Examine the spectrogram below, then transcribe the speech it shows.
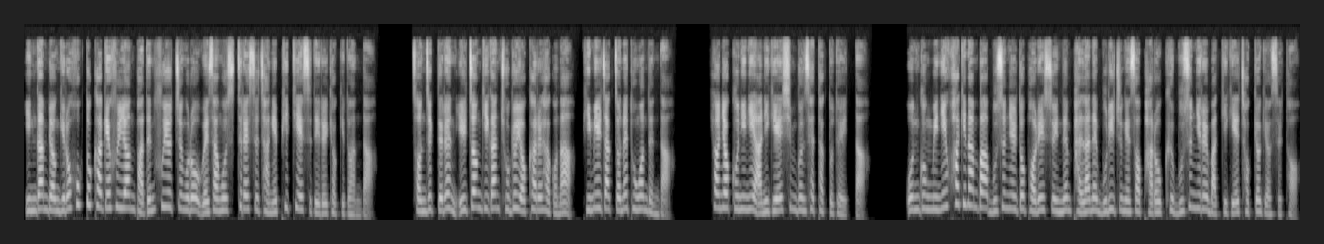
인간 병기로 혹독하게 훈련받은 후유증으로 외상 후 스트레스 장애 PTSD를 겪기도 한다. 전직들은 일정 기간 조교 역할을 하거나 비밀 작전에 동원된다. 현역 군인이 아니기에 신분 세탁도 돼 있다. 온 국민이 확인한 바 무슨 일도 벌일 수 있는 반란의 무리 중에서 바로 그 무슨 일을 맡기기에 적격이었을 터.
